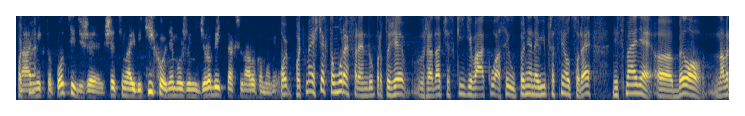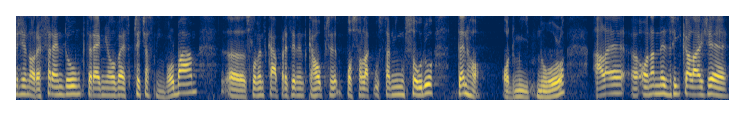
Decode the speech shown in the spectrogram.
Pojďme... má někdo pocit, že všetci mají být ticho, nemůžu nič robiť, tak jsou nárokom omylem. Pojďme ještě k tomu referendu, protože řada českých diváků asi úplně neví přesně o co jde. Nicméně e, bylo navrženo referendum, které mělo vést předčasným volbám. E, slovenská prezidentka ho poslala k ústavnímu soudu, ten ho odmítnul ale eh, ona dnes říkala, že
